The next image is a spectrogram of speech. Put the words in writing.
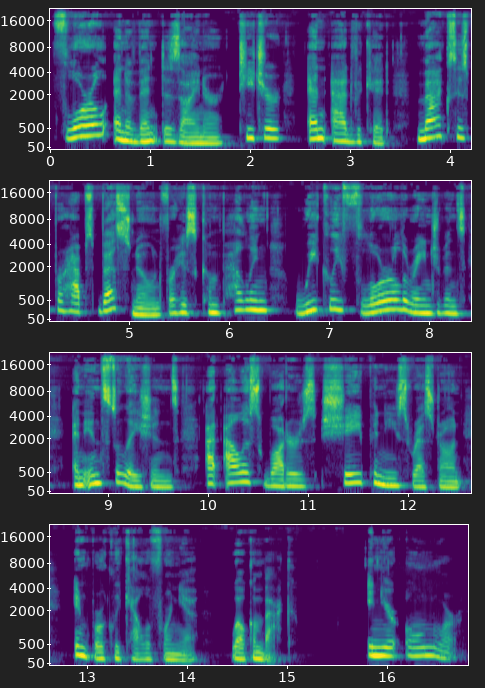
Floral and event designer, teacher, and advocate, Max is perhaps best known for his compelling weekly floral arrangements and installations at Alice Waters' Chez Panisse restaurant in Berkeley, California. Welcome back in your own work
